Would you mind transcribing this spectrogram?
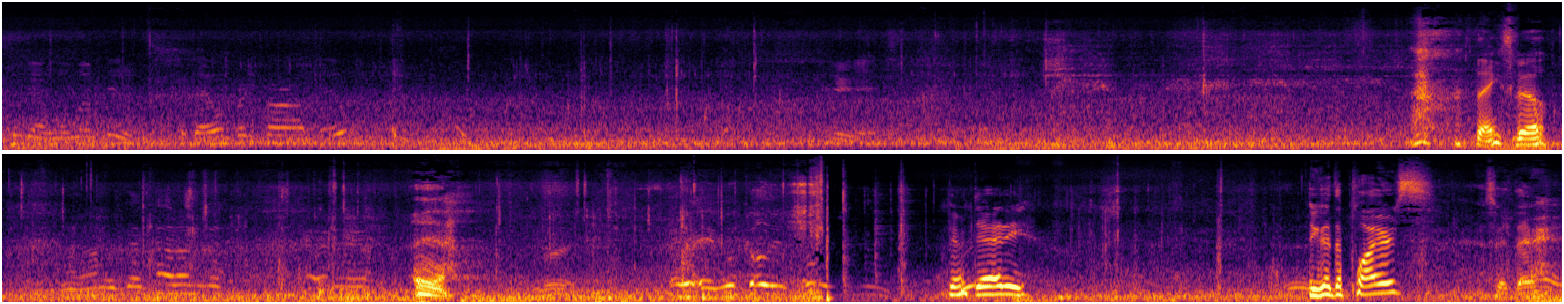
Still got a little left in it. Is that one pretty far off too? There it is. Thanks, Bill. Yeah. Pimp Daddy. You got the pliers? It's right there.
